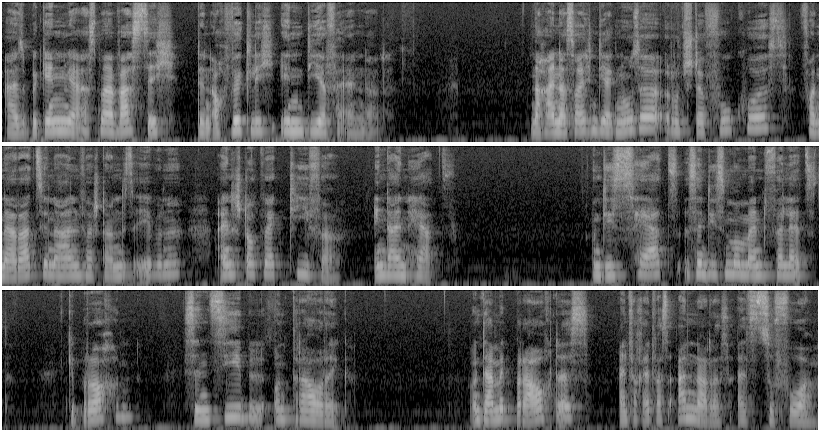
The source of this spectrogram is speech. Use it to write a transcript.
Also beginnen wir erstmal, was sich denn auch wirklich in dir verändert. Nach einer solchen Diagnose rutscht der Fokus von der rationalen Verstandesebene ein Stockwerk tiefer in dein Herz. Und dieses Herz ist in diesem Moment verletzt, gebrochen, sensibel und traurig. Und damit braucht es einfach etwas anderes als zuvor.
